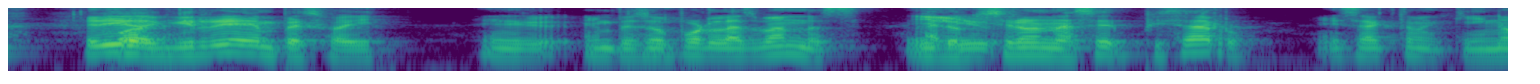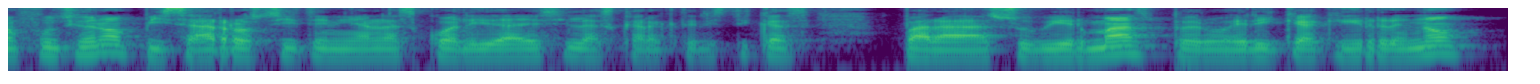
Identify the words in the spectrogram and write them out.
Eric Aguirre empezó ahí eh, empezó por las bandas. y lo quisieron hacer Pizarro. Exactamente, y no funcionó. Pizarro sí tenía las cualidades y las características para subir más, pero Eric Aguirre no.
